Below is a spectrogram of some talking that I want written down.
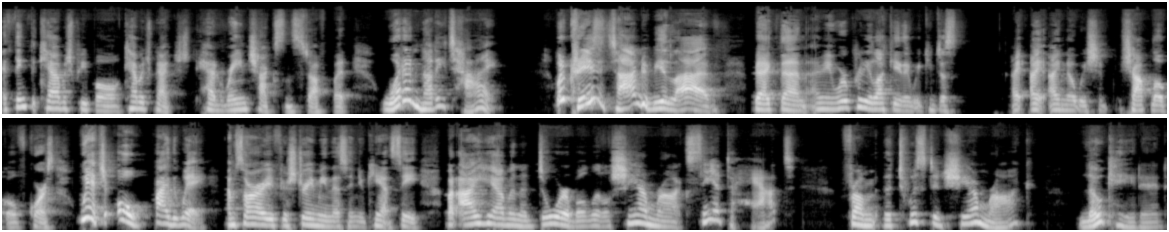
I think the cabbage people, cabbage patch had rain checks and stuff, but what a nutty time. What a crazy time to be alive back then. I mean, we're pretty lucky that we can just I, I, I know we should shop local, of course, which, oh, by the way, I'm sorry if you're streaming this and you can't see, but I have an adorable little shamrock Santa hat from the Twisted Shamrock located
